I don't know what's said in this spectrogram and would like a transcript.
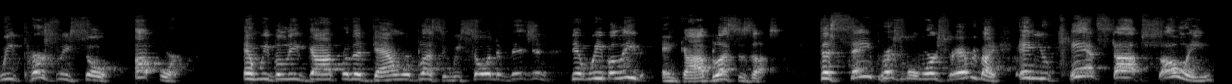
we personally sow upward and we believe God for the downward blessing. We sow a division that we believe, and God blesses us. The same principle works for everybody. And you can't stop sowing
